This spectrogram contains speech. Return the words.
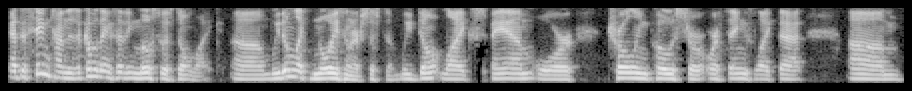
At the same time, there's a couple things I think most of us don't like. Um, we don't like noise in our system. We don't like spam or trolling posts or, or things like that. Um,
